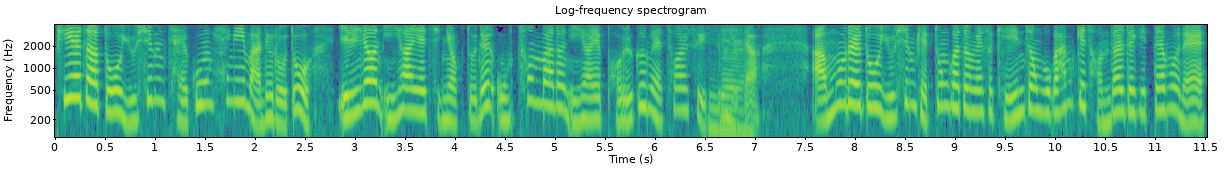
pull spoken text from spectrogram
피해자도 유심 제공 행위만으로도 1년 이하의 징역 또는 5천만 원 이하의 벌금에 처할 수 있습니다. 네. 아무래도 유심 개통 과정에서 개인정보가 함께 전달되기 때문에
